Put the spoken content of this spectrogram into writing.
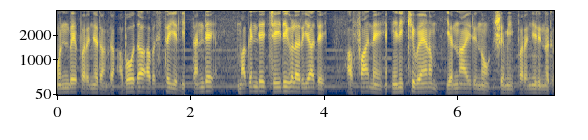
മുൻപേ പറഞ്ഞതാണ്. അബോധ അവസ്ഥയിൽ തന്റെ മകന്റെ ചെയ്തികളറിയാതെ അഫാനെ എനിക്ക് വേണം എന്നായിരുന്നു ഷെമി പറഞ്ഞിരുന്നത്.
